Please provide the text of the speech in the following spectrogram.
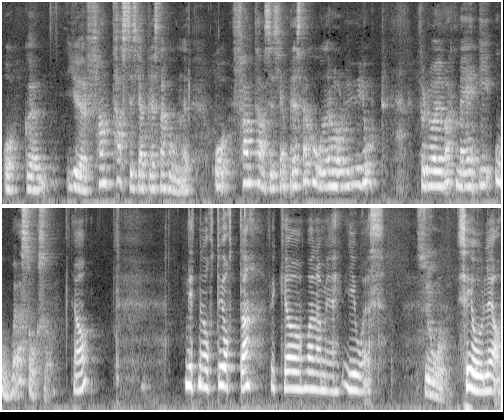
och eh, gör fantastiska prestationer. Och fantastiska prestationer har du ju gjort. För du har ju varit med i OS också. Ja. 1988 fick jag vara med i OS. Seoul. Seoul, ja.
